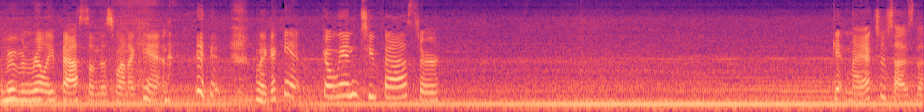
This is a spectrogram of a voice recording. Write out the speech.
We're moving really fast on this one. I can't. I'm like, I can't go in too fast or getting my exercise though.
